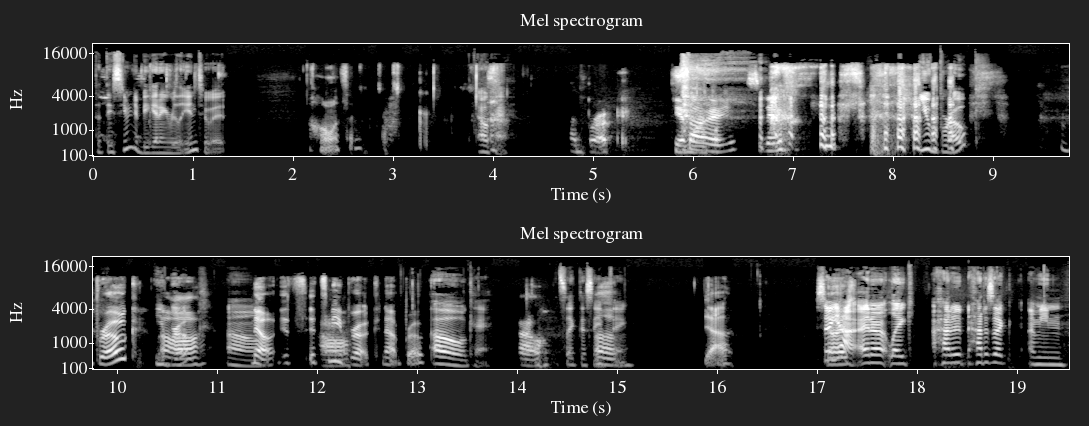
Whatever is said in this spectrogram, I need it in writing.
that they seem to be getting really into it. Hold on one second. Okay, I'm Brooke. Do you Sorry. you broke. Broke? You Aw. broke. Oh No, it's it's me, Aw. Brooke, not broke. Oh, okay. Oh. It's like the same Um, thing. Yeah. So no, yeah, it's- I don't like how did how does that? I mean,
